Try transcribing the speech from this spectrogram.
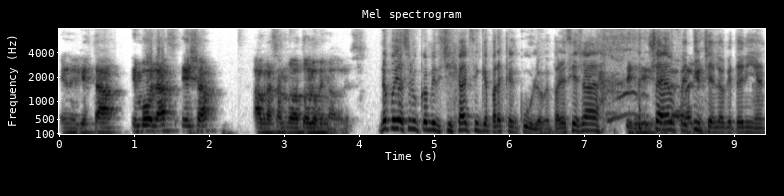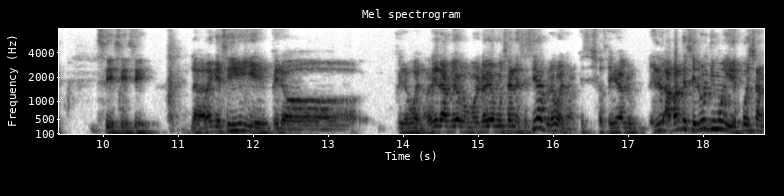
en el que está en bolas ella abrazando a todos los Vengadores. No podía ser un cómic de She-Hulk sin que parezca en culo. Me parecía ya, Sí, sí, sí, ya un que- fetiche lo que tenían. Sí, sí, sí. La verdad que sí, pero. Pero bueno, era como que no había mucha necesidad, pero bueno, qué sé yo. sería- el- aparte es el último y después ya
